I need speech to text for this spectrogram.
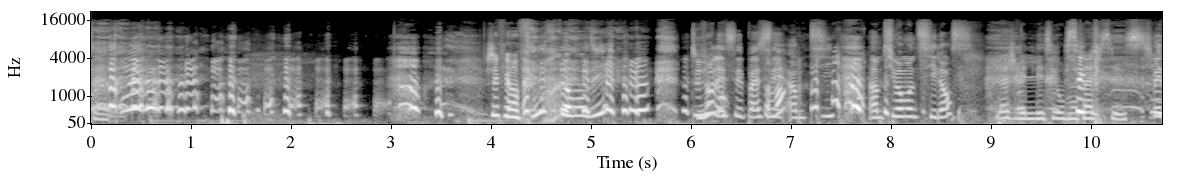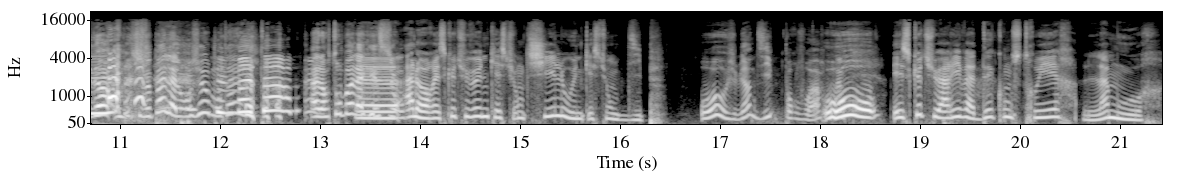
ça J'ai fait un four, comme on dit. toujours laisser passer un petit un petit moment de silence Là, je vais le laisser au montage. c'est mais non tu veux pas l'allonger au montage alors ton bol à Euh, question alors, est-ce que tu veux une question chill ou une question deep? Oh j'ai bien dit pour voir Oh Est-ce que tu arrives à déconstruire l'amour?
